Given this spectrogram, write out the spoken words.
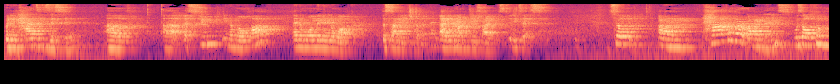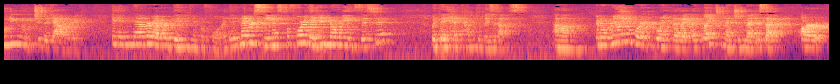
but it has existed, of uh, a student in a mohawk and a woman in a walker beside each other at an RMG Fridays. It exists. So um, half of our audience was also new to the gallery. They had never ever been here before. They had never seen us before. They didn't know we existed but they had come to visit us. Um, and a really important point that I, would like to mention that is that our,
